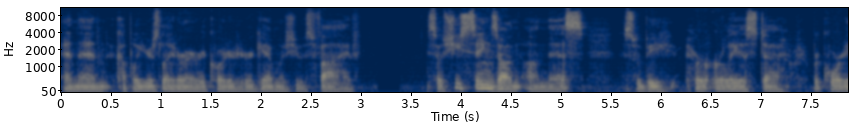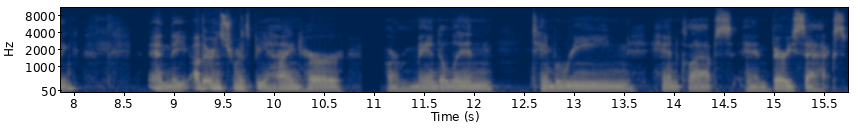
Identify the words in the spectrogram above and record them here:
And then a couple years later, I recorded her again when she was five. So she sings on, on this. This would be her earliest uh, recording. And the other instruments behind her are mandolin, tambourine, hand claps, and bari sax.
